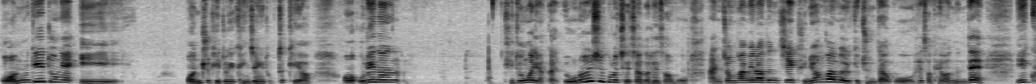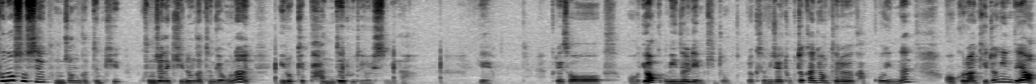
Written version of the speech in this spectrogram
원기둥의 이 원주 기둥이 굉장히 독특해요. 어, 우리는 기둥을 약간 이런 식으로 제작을 해서 뭐 안정감이라든지 균형감을 이렇게 준다고 해서 배웠는데 이 크노소스의 궁전 같은 기, 궁전의 기둥 같은 경우는 이렇게 반대로 되어 있습니다. 예. 그래서 어, 역미늘림 기둥 이렇게 굉장히 독특한 형태를 갖고 있는 어, 그러한 기둥인데요.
